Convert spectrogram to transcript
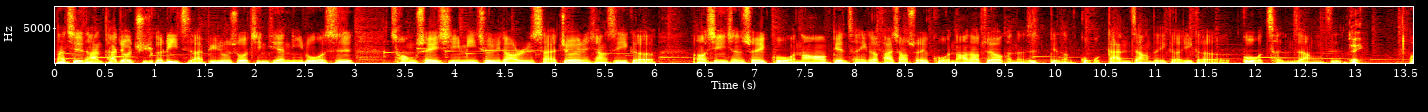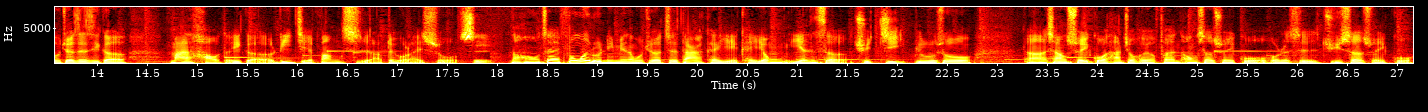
那其实他他就举个例子啊，比如说今天你如果是从水洗蜜处理到日晒，就有点像是一个呃新鲜水果，然后变成一个发酵水果，然后到最后可能是变成果干这样的一个一个过程这样子。对，我觉得这是一个蛮好的一个理解方式啊，对我来说。是，然后在风味轮里面呢，我觉得这大家可以也可以用颜色去记，比如说，呃，像水果它就会有分红色水果或者是橘色水果。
